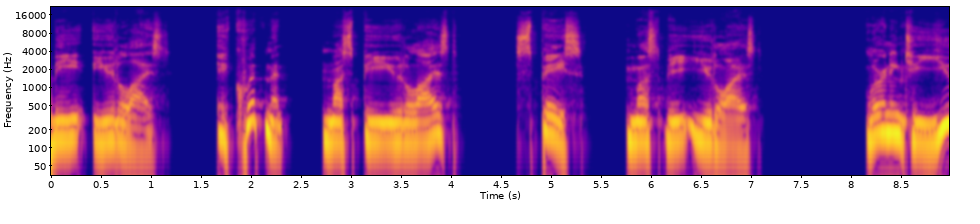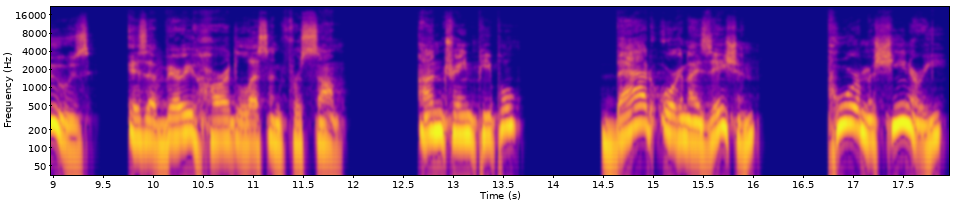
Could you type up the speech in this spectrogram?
be utilized, equipment must be utilized, space must be utilized. Learning to use is a very hard lesson for some. Untrained people, bad organization, poor machinery,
